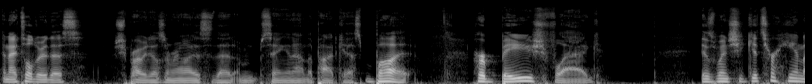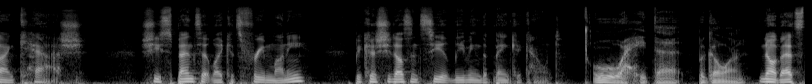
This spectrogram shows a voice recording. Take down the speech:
And I told her this. She probably doesn't realize that I'm saying it on the podcast, but her beige flag is when she gets her hand on cash, she spends it like it's free money because she doesn't see it leaving the bank account. Ooh, I hate that. But go on. No, that's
